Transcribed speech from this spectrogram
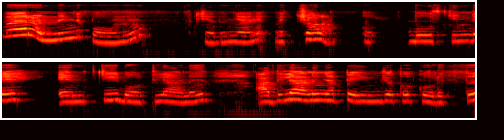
വേറെ ഒന്നിന്റെ പോന്നു പക്ഷെ അത് ഞാൻ വെച്ചോളാം. ബൂസ്റ്റിന്റെ എം ടി ബോട്ടിലാണ് അതിലാണ് ഞാൻ പെയിന്റൊക്കെ കൊടുത്ത്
